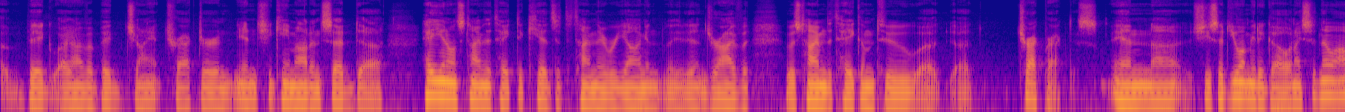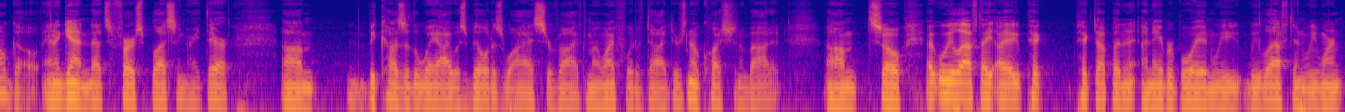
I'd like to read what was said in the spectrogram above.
a big. I have a big giant tractor, and, and she came out and said. Uh, hey, you know, it's time to take the kids. At the time, they were young and they didn't drive. It, it was time to take them to uh, uh, track practice. And uh, she said, "You want me to go?" And I said, "No, I'll go." And again, that's first blessing right there. Um, because of the way I was built is why I survived. My wife would have died. There's no question about it. Um, so uh, we left. I, I, picked picked up a, a, neighbor boy and we, we left and we weren't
